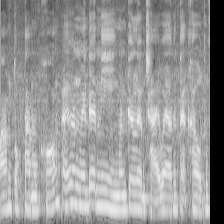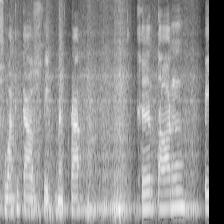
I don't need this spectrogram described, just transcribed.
วามตกต่ำของ Iron Maiden นี่มันก็เริ่มฉายแววตั้งแต่เข้าทศวรรษที่ 90 นะครับ คือตอนปี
